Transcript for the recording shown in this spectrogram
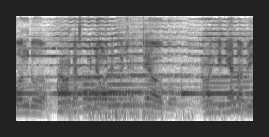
বন্ধু আমার কাছে কইটার মধ্যে তুই টিয়া হব। আমার কি নিয়ে যাবি?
